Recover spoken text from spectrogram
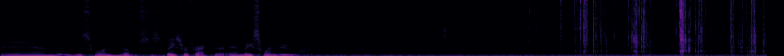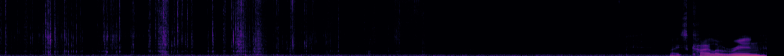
And is this one? Nope, it's just a base refractor. And Mace Windu. Nice Kylo Ren.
